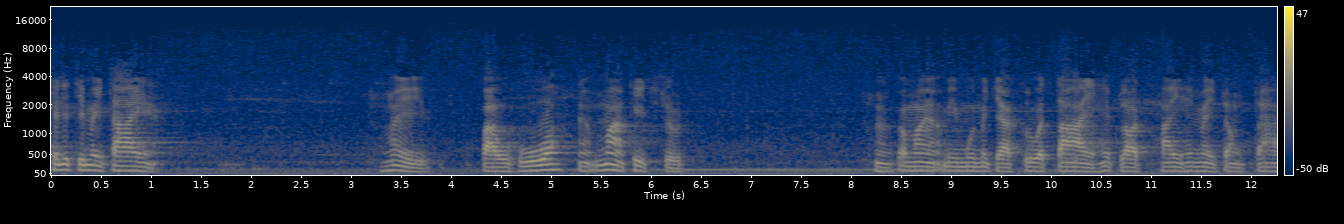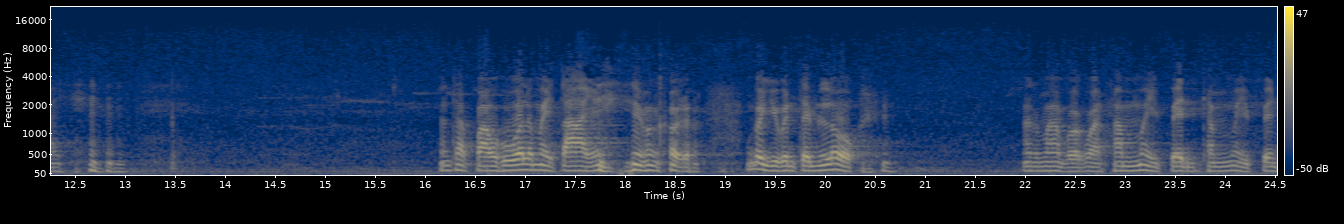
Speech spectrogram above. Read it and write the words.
ชนิดที่ไม่ตาย ให้เป่าหัวมากที่สุด ก็มามีมูลมาจากกลัวตาย ให้ปลอดภัยให้ไม่ต้องตาย นั้นถ้าเป่าหัวแล้วไม่ตายมันก็มันก็อยู่กันเต็มโลกอาตมาบอกว่าทำไม่เป็นทำไม่เป็น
